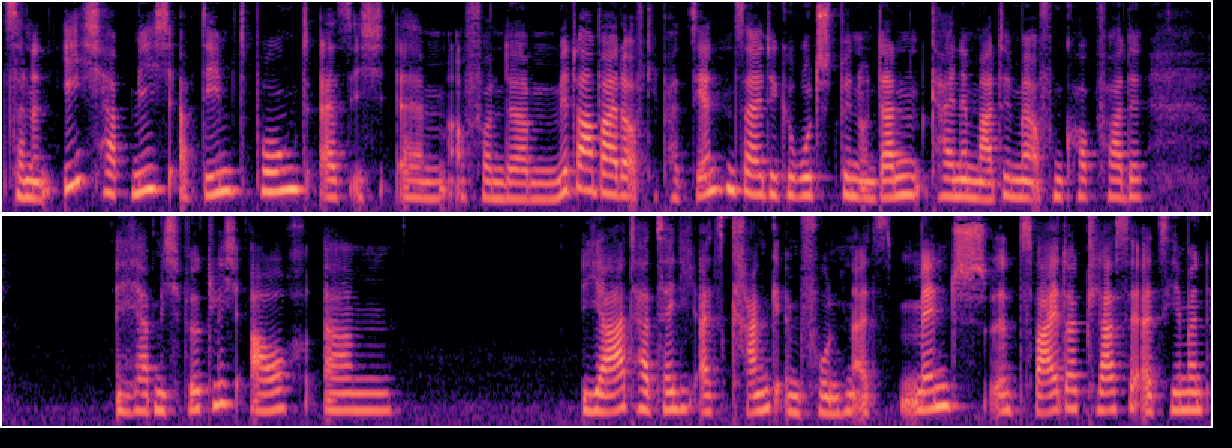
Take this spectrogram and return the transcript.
sondern ich habe mich ab dem Punkt, als ich ähm, von der Mitarbeiter auf die Patientenseite gerutscht bin und dann keine Matte mehr auf dem Kopf hatte, ich habe mich wirklich auch ähm, ja tatsächlich als krank empfunden, als Mensch äh, zweiter Klasse, als jemand,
